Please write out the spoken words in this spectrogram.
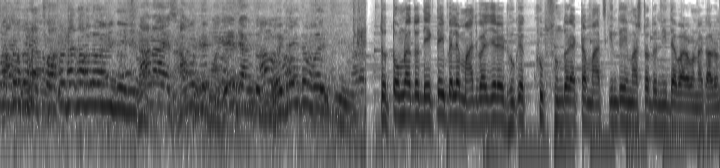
সামুদ্রিক মাছ। ছশো টাকা হলেও আমি নিয়ে নিতাম। না না সামুদ্রিক মাছ এই জ্যান্ত মাছ। ওইটাই তো বলছি। তো তোমরা তো দেখতেই পেলে মাছ বাজারে ঢুকে খুব সুন্দর একটা মাছ কিন্তু এই মাছটা তো নিতে পারব না, কারণ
